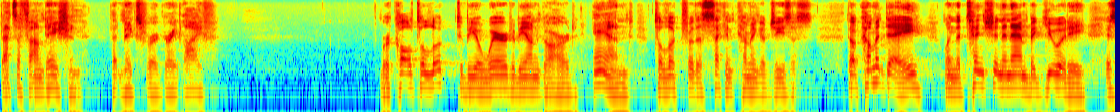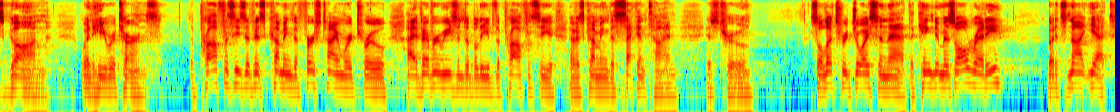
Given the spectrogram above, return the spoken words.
that's a foundation that makes for a great life. We're called to look, to be aware, to be on guard, and to look for the second coming of Jesus. There'll come a day when the tension and ambiguity is gone when he returns. The prophecies of his coming the first time were true. I have every reason to believe the prophecy of his coming the second time is true. So let's rejoice in that. The kingdom is already, but it's not yet.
